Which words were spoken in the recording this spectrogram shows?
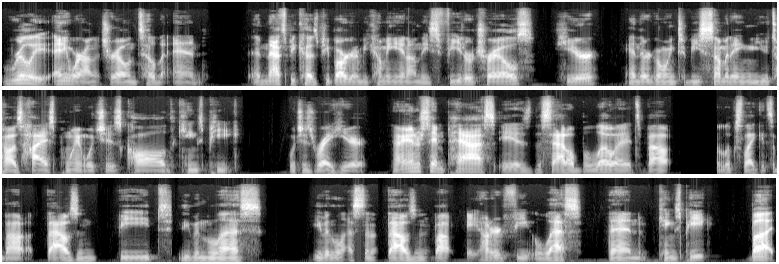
really anywhere on the trail until the end. And that's because people are going to be coming in on these feeder trails here, and they're going to be summiting Utah's highest point, which is called Kings Peak, which is right here. Now, Anderson Pass is the saddle below it. It's about, it looks like it's about a thousand feet, even less, even less than a thousand, about 800 feet less than Kings Peak. But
